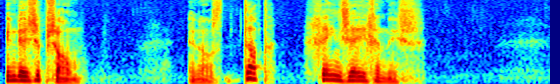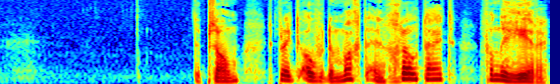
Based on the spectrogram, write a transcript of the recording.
in deze psalm. En als dat geen zegen is. De psalm spreekt over de macht en grootheid van de Heere.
